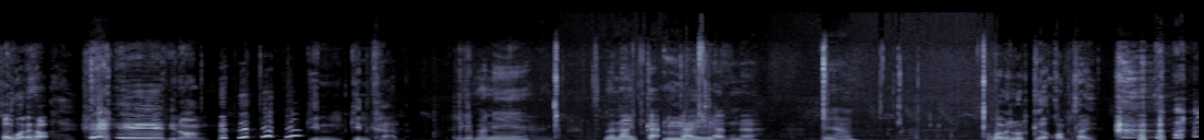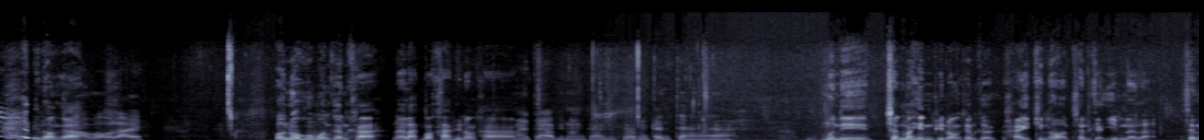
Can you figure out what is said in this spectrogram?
ขอให้หัวได้เถอะเฮ้ๆพี่น้อง กินกินขาดเดี๋ยวมาเนี่ย มานางกะอืม ไก่ฉันนะเป็นหยังว่าเป็นรถเกลือความใส่ พี่น้องครับเอาบอกอะไรเอานัวหัวมนกันค่ะน่ารักบ่ค่ะพี่น้องขามาจ้าพี่น้องจ้าสุขสันต์กันจ้ามื่อนี้ฉันมาเห็นพี่น้องฉันเกิดใครกินหอด ฉันก็อิ่มแล้วล่ะฉัน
